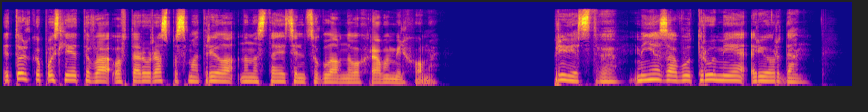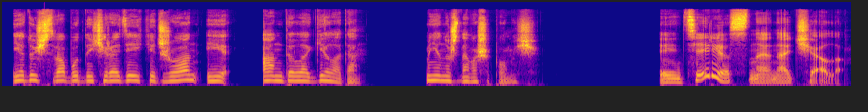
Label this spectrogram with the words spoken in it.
и только после этого во второй раз посмотрела на настоятельницу главного храма Мельхомы. «Приветствую. Меня зовут Румия Риордан. Я дочь свободной чародейки Джоан и Андела Геладан. Мне нужна ваша помощь». «Интересное начало», —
